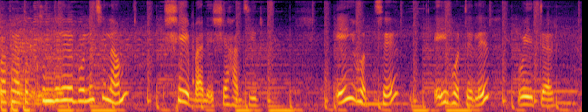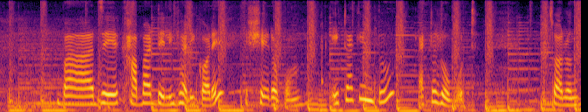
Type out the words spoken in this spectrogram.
কথা এতক্ষণ ধরে বলেছিলাম, সে এবার এসে হাজির। এই হচ্ছে এই হোটেলের ওয়েটার বা যে খাবার ডেলিভারি করে সেরকম। এটা কিন্তু একটা রোবট চলন্ত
